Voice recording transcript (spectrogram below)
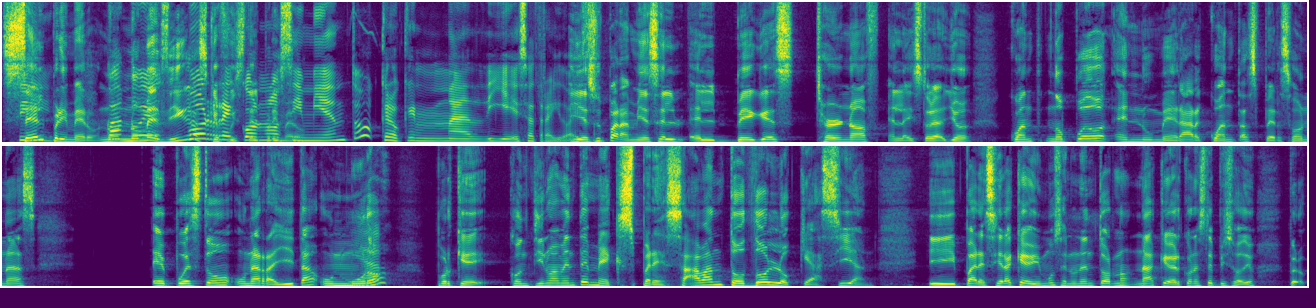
Sí. sé el primero. No, Cuando no me digas que fuiste el primero. reconocimiento, creo que nadie se ha traído a Y eso. eso para mí es el, el biggest turn off en la historia. Yo no puedo enumerar cuántas personas he puesto una rayita, un muro, porque continuamente me expresaban todo lo que hacían. Y pareciera que vivimos en un entorno, nada que ver con este episodio, pero,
